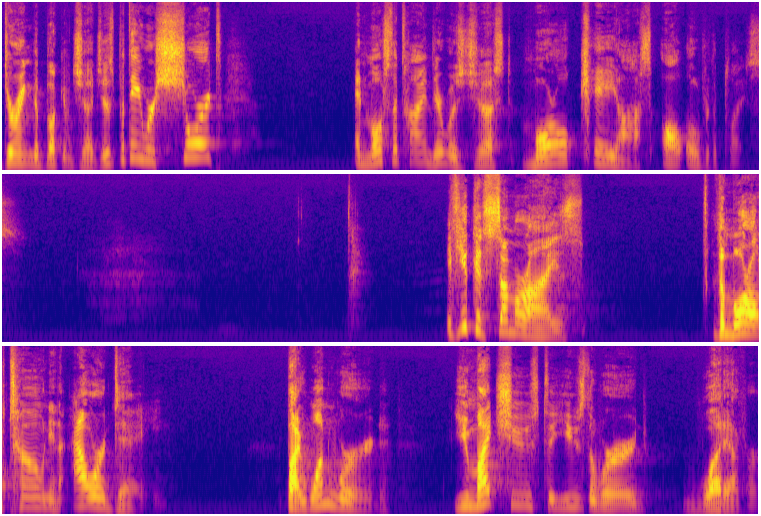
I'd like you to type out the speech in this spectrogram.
during the book of Judges, but they were short, and most of the time there was just moral chaos all over the place. If you could summarize the moral tone in our day, by one word, you might choose to use the word whatever.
